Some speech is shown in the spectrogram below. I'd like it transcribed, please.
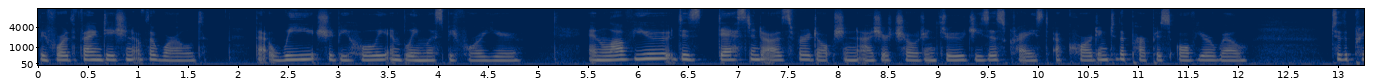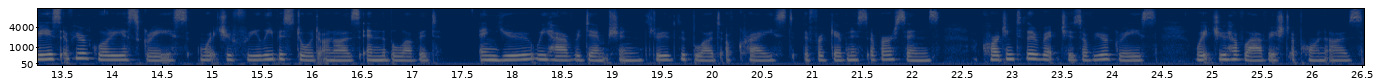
before the foundation of the world, that we should be holy and blameless before you. In love, you destined us for adoption as your children through Jesus Christ, according to the purpose of your will, to the praise of your glorious grace, which you freely bestowed on us in the Beloved. In you we have redemption through the blood of Christ, the forgiveness of our sins, according to the riches of your grace, which you have lavished upon us.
